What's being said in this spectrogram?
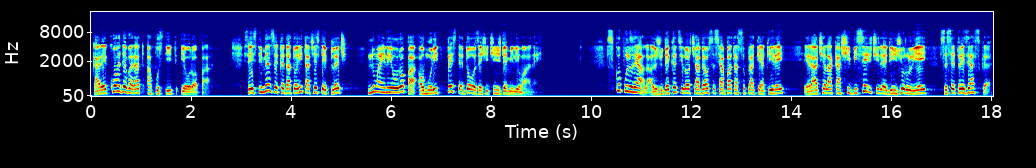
care cu adevărat a pustit Europa. Se estimează că datorită acestei plăgi, numai în Europa au murit peste 25 de milioane. Scopul real al judecăților ce aveau să se abată asupra Tiatirei era acela ca și bisericile din jurul ei să se trezească,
